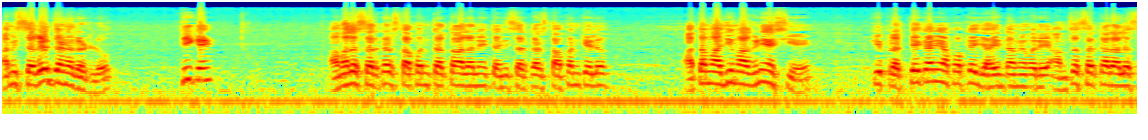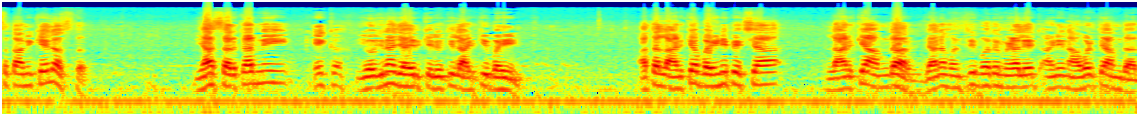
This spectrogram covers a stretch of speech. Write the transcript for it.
आम्ही सगळेच जण लढलो ठीक आहे. आम्हाला सरकार स्थापन करता आलं नाही त्यांनी सरकार स्थापन केलं. आता माझी मागणी अशी आहे की प्रत्येकाने आपापल्या जाहीरनाम्यामध्ये आमचं सरकार आलं असतं तर आम्ही केलं असतं. या सरकारने एक योजना जाहीर केली होती लाडकी बहीण. आता लाडक्या बहिणीपेक्षा लाडके आमदार ज्यांना मंत्रीपद मिळालेत आणि नावडते आमदार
